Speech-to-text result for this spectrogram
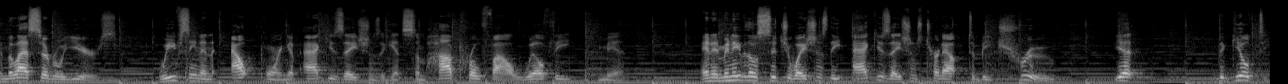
In the last several years, we've seen an outpouring of accusations against some high profile, wealthy men. And in many of those situations, the accusations turn out to be true, yet the guilty,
